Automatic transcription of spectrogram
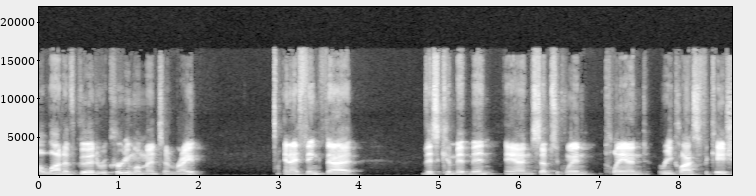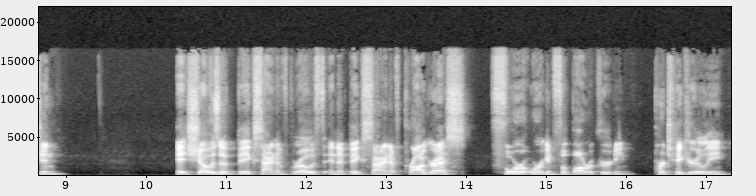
a lot of good recruiting momentum, right? And I think that this commitment and subsequent planned reclassification it shows a big sign of growth and a big sign of progress for Oregon football recruiting, particularly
